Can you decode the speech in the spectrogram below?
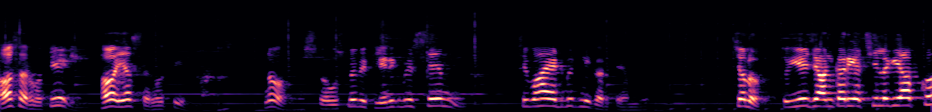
हाँ सर, होती है। हाँ यस सर होती है। नो तो उसमें भी क्लिनिक भी सेम सिर्फ़ वहाँ एडमिट नहीं करते हम लोग। चलो तो ये जानकारी अच्छी लगी आपको?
